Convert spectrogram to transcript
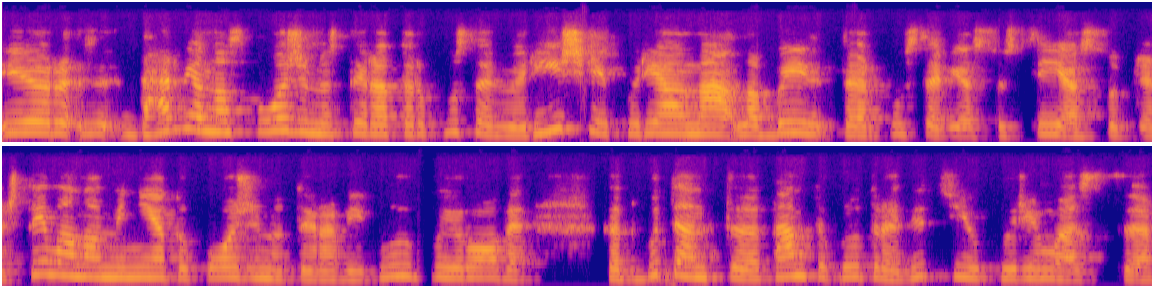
Ir dar vienas požymis tai yra tarpusavio ryšiai, kurie na, labai tarpusavėje susiję su prieš tai mano minėtų požymių, tai yra veiklų įvairovė, kad būtent tam tikrų tradicijų kūrimas E,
